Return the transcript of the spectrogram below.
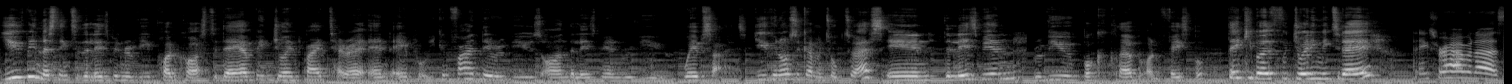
You've been listening to the Lesbian Review podcast today. I've been joined by Tara and April. You can find their reviews on the Lesbian Review website. You can also come and talk to us in the Lesbian Review Book Club on Facebook. Thank you both for joining me today. Thanks for having us.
